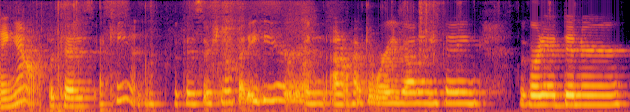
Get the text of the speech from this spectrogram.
hang out because I can, because there's nobody here and I don't have to worry about anything. We've already had dinner.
